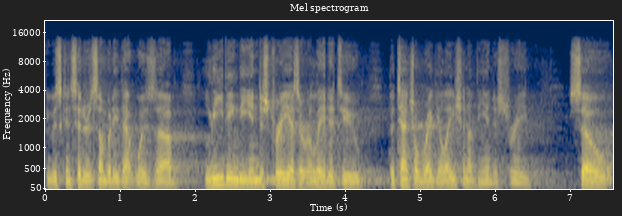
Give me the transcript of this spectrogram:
He was considered somebody that was uh, leading the industry as it related to potential regulation of the industry. So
